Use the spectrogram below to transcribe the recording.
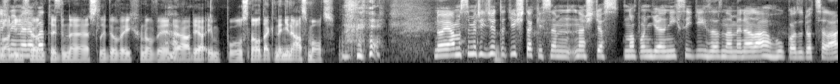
Mladý fronty dnes, Lidových novin, Aha. Rádia Impuls, no tak není nás moc. No já musím říct, že totiž taky jsem na šťastno pondělních sítích zaznamenala hukot docela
